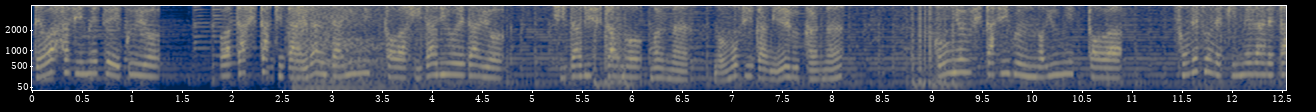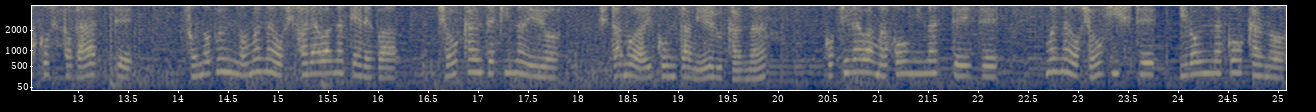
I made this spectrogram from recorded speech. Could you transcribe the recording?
では始めていくよ。私たちが選んだユニットは左上だよ。左下のマナの文字が見えるかな購入した自分のユニットは、それぞれ決められたコストがあって、その分のマナを支払わなければ、召喚できないよ。下のアイコンが見えるかなこちらは魔法になっていて、マナを消費して、いろんな効果の、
